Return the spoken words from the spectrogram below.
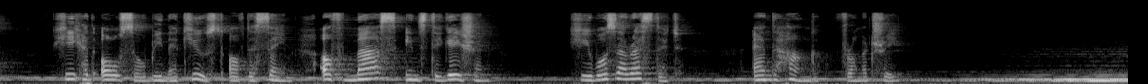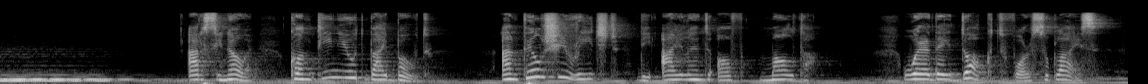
he had also been accused of the same, of mass instigation. He was arrested and hung from a tree. Arsinoe continued by boat until she reached the island of Malta, where they docked for supplies,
